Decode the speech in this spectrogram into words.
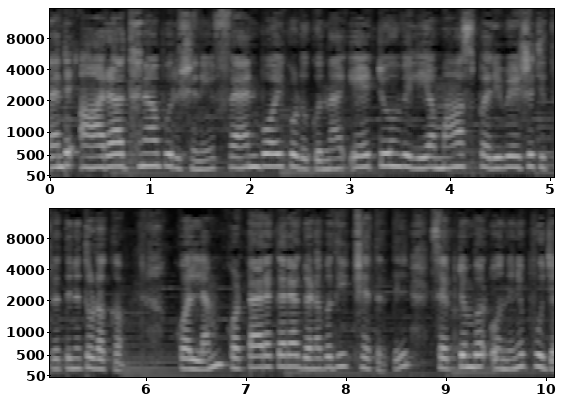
തന്റെ ആരാധനാ പുരുഷനെ ഫാൻ ബോയ് കൊടുക്കുന്ന ഏറ്റവും വലിയ മാസ് പരിവേഷ ചിത്രത്തിന് തുടക്കം. കൊല്ലം കൊട്ടാരക്കര ഗണപതി ക്ഷേത്രത്തിൽ സെപ്റ്റംബർ ഒന്നിന് പൂജ.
